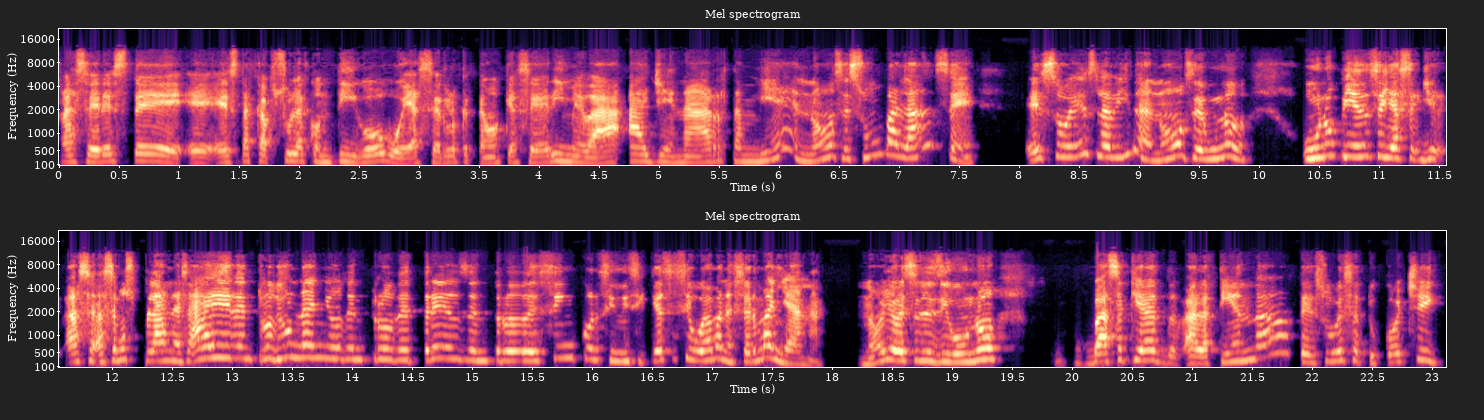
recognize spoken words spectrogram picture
hacer este, eh, esta cápsula contigo, voy a hacer lo que tengo que hacer y me va a llenar también, ¿no? Es un balance. Eso es la vida, ¿no? O sea, uno, uno piensa y, hace, hacemos planes, ay, dentro de un año, dentro de tres, dentro de cinco, si ni siquiera sé si voy a amanecer mañana, ¿no? Yo a veces les digo, uno, vas aquí a, a la tienda, te subes a tu coche y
